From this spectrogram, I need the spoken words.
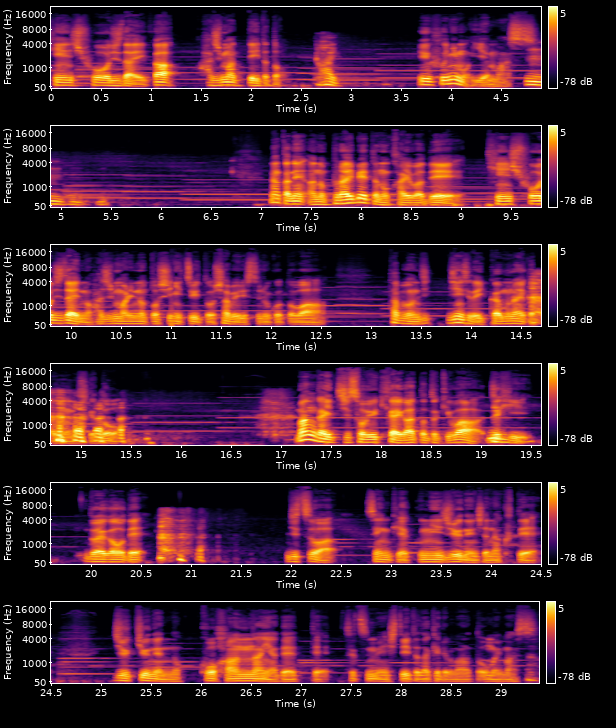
禁酒法時代が始まっていたとはい。いうふうにも言えます。うんうんなんかね、あのプライベートの会話で禁酒法時代の始まりの年についておしゃべりすることは多分じ人生で一回もないかと思うんですけど 万が一そういう機会があった時は、うんぜひドヤ顔で 実は1920年じゃなくて19年の後半なんやでって説明していただければなと思います。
